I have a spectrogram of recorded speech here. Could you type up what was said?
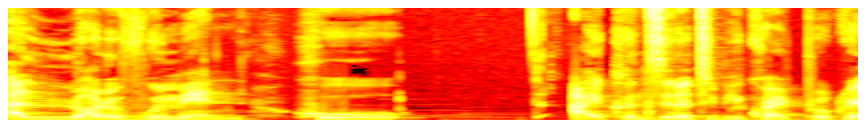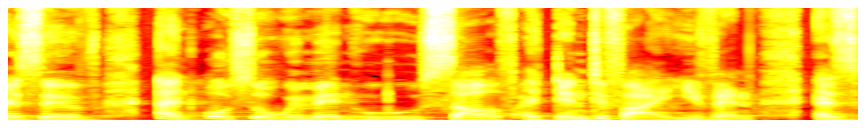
a lot of women who I consider to be quite progressive, and also women who self identify even as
